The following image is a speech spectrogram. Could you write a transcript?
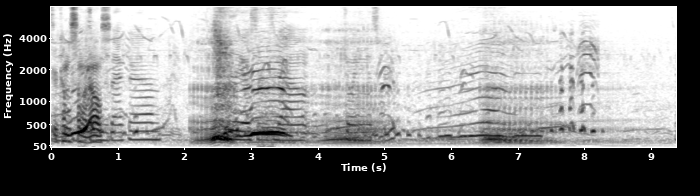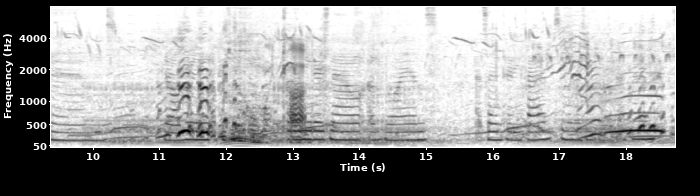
Here comes someone In else. the background. Helios is now joining this group. And they're all joining approaching Oh my god. meters now of the lions at 735. Someone is in the background.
